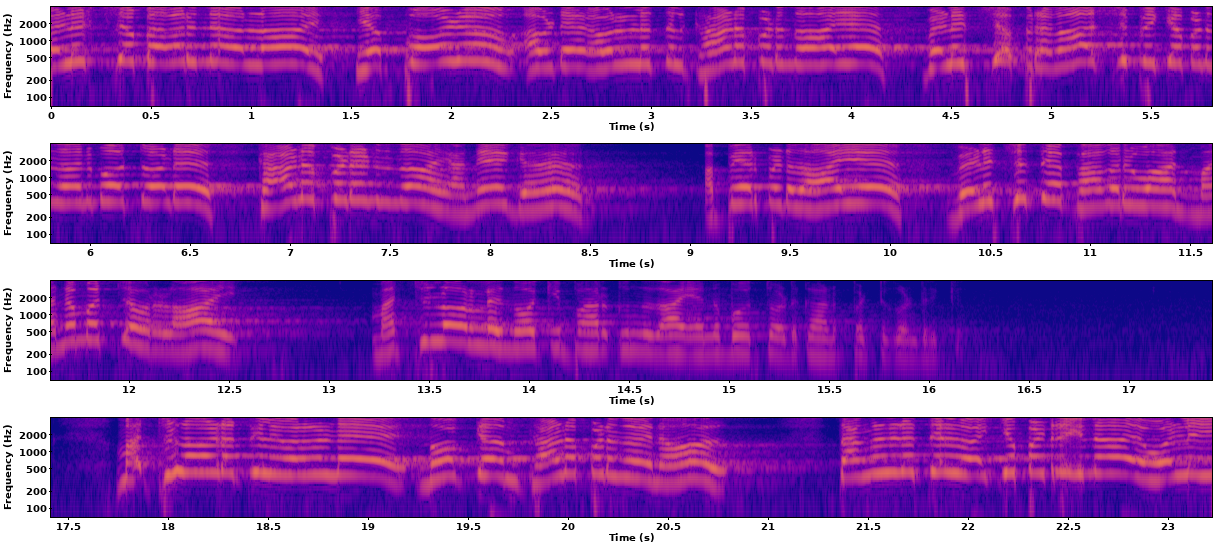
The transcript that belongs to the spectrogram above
വെളിച്ചം പകരുന്നവരായി എപ്പോഴും അവിടെ വെള്ളത്തിൽ കാണപ്പെടുന്നതായ വെളിച്ചം പ്രകാശിപ്പിക്കപ്പെടുന്ന അനുഭവത്തോട് കാണപ്പെടുന്നതായ അനേകർ അപ്പേർപ്പെട്ടതായ വെളിച്ചത്തെ പകരുവാൻ മനമറ്റവരായി മറ്റുള്ളവരെ നോക്കി പാർക്കുന്നതായ അനുഭവത്തോട് കാണപ്പെട്ടുകൊണ്ടിരിക്കും. മറ്റുള്ളവരിടത്തിൽ ഇവരുടെ നോക്കം കാണപ്പെടുന്നതിനാൽ തങ്ങളിടത്തിൽ വയ്ക്കപ്പെട്ടിരിക്കുന്ന ഒളി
